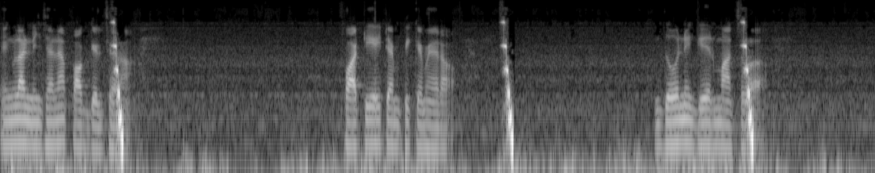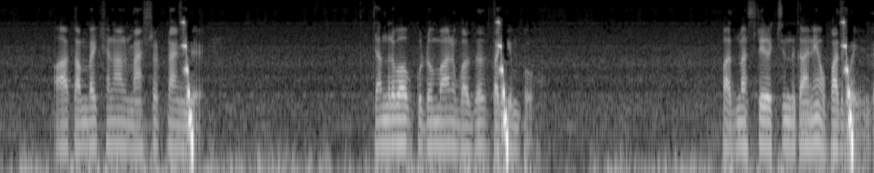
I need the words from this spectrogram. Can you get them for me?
ఇంగ్లాండ్ నుంచైనా పాక్ గెలిచేనా? Forty eight MP camera. Dhoni gear మార్చగా ఆ తొంభై క్షణాల మాస్టర్ ప్లాన్ ఇదే. చంద్రబాబు కుటుంబానికి భద్రత తగ్గింపు. పద్మశ్రీ వచ్చింది కానీ ఉపాధి పోయింది.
